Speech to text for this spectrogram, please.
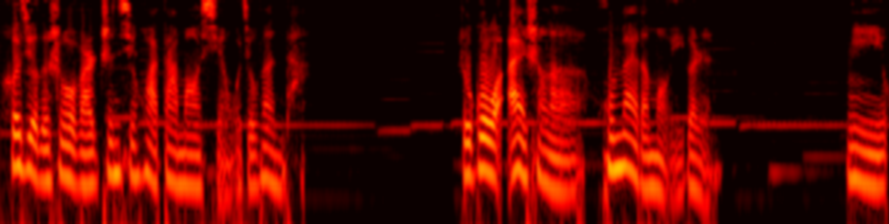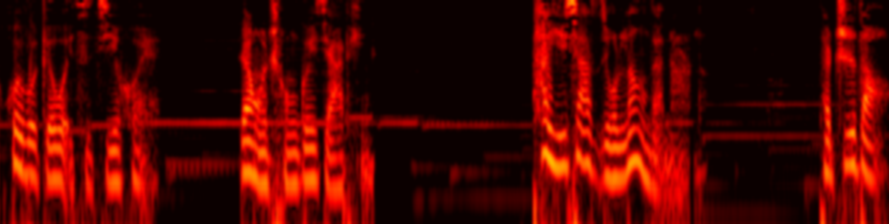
喝酒的时候玩真心话大冒险，我就问他：如果我爱上了婚外的某一个人？你会不会给我一次机会，让我重归家庭？他一下子就愣在那儿了。他知道，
